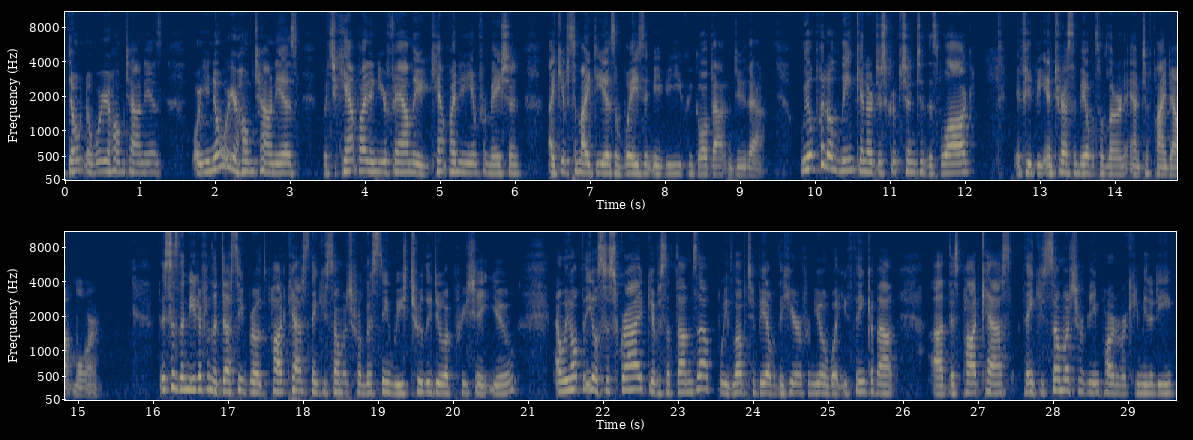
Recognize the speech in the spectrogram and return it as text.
don't know where your hometown is, or you know where your hometown is, but you can't find any of your family or you can't find any information, I give some ideas of ways that maybe you can go about and do that. We'll put a link in our description to this blog if you'd be interested and be able to learn and to find out more. This is Anita from the Dusty Roads Podcast. Thank you so much for listening. We truly do appreciate you. And we hope that you'll subscribe, give us a thumbs up. We'd love to be able to hear from you and what you think about uh, this podcast. Thank you so much for being part of our community.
